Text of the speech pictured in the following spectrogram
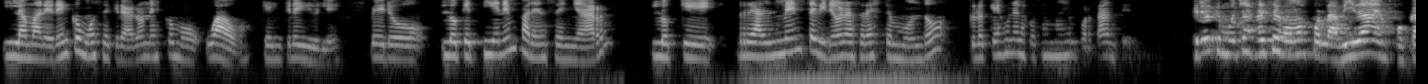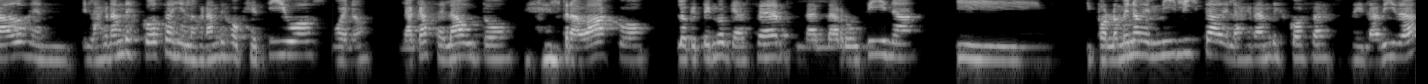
y la manera en cómo se crearon es como, wow, qué increíble. Pero lo que tienen para enseñar, lo que realmente vinieron a hacer a este mundo, creo que es una de las cosas más importantes. Creo que muchas veces vamos por la vida enfocados en, las grandes cosas y en los grandes objetivos, bueno, la casa, el auto, el trabajo, lo que tengo que hacer, la, rutina y, y por lo menos en mi lista de las grandes cosas de la vida,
